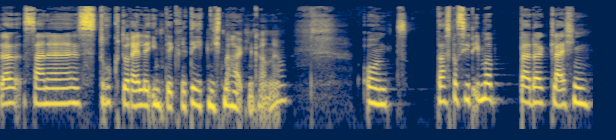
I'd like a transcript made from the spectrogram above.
der, seine strukturelle Integrität nicht mehr halten kann. Ja. Und das passiert immer bei der gleichen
